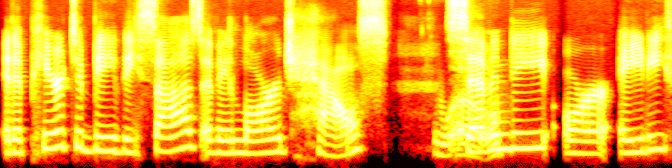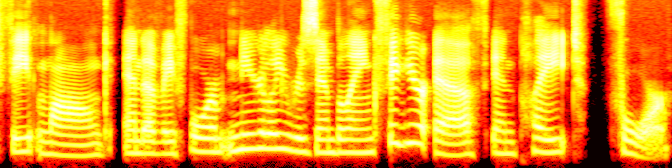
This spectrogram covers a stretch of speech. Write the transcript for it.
It appeared to be the size of a large house, Whoa. 70 or 80 feet long, and of a form nearly resembling figure F in plate 4.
